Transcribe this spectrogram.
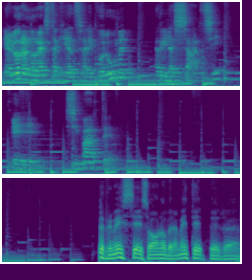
e allora non resta che alzare il volume, rilassarsi e si parte! Le premesse sono veramente per eh,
